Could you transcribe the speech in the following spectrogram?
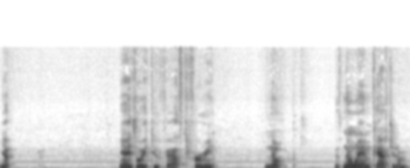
Yep. Yeah, he's way too fast for me. Nope. There's no way I'm catching him.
